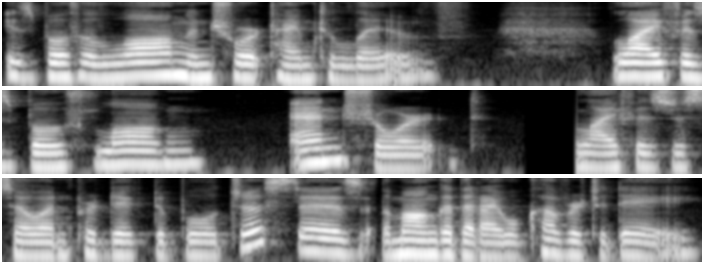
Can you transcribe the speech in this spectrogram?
is both a long and short time to live. Life is both long and short. Life is just so unpredictable just as the manga that i will cover today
